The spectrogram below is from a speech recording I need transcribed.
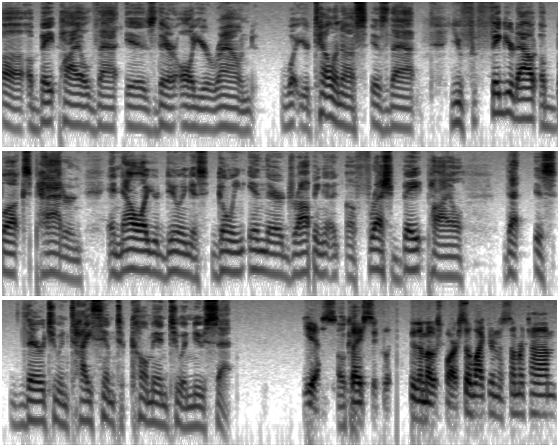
uh, a bait pile that is there all year round. What you're telling us is that you've figured out a buck's pattern, and now all you're doing is going in there, dropping a, a fresh bait pile that is there to entice him to come into a new set. Yes, okay. basically, to the most part. So, like during the summertime,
